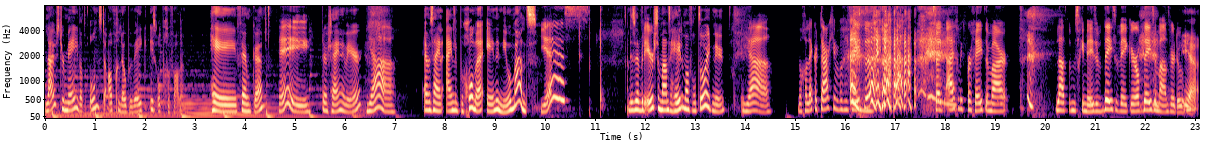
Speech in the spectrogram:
Luister mee wat ons de afgelopen week is opgevallen. Hey Femke, Hey! daar zijn we weer. Ja! En we zijn eindelijk begonnen in een nieuwe maand. Yes! Dus we hebben de eerste maand helemaal voltooid nu. Ja, nog een lekker taartje hebben we gegeten. We zijn het eigenlijk vergeten, maar laten we misschien deze, deze week weer of deze maand weer doen. Ja.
